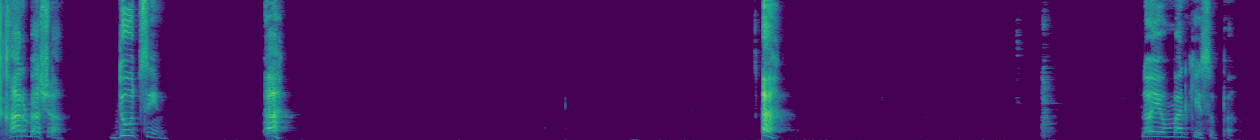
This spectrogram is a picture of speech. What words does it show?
חרבשה, דוצים. אה. אה. לא יאומן כי יסופר.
